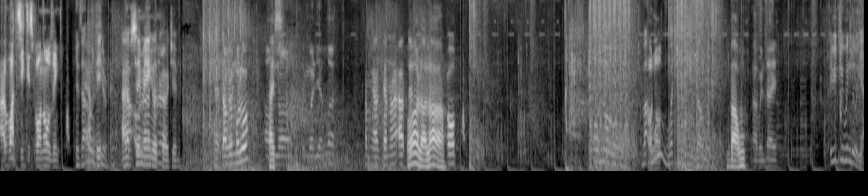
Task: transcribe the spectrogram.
I want CT spawn holding. There's a Yeah, ult pi- here. I have same Oh, no, angle, no, no. Kojin. Yeah, double molo. Oh Nice. no, the molly Allah. Coming out camera. Out there. Oh là là. Oh, Oh no. Bah, Oh, oh, no. what you doing now? Barou. I will die. AVP window, yeah.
